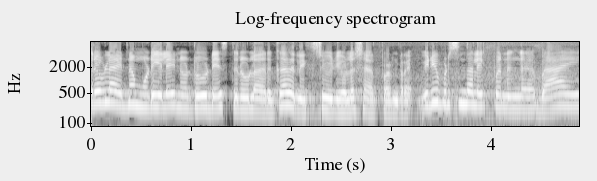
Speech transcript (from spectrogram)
திருவிழா இன்னும் முடியல. இன்னும் டூ டேஸ் திருவிழா இருக்குது அதை நெக்ஸ்ட் வீடியோவில் ஷேர் பண்ணுறேன் வீடியோ பிடிச்சிருந்தா லைக் பண்ணுங்கள் பாய்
